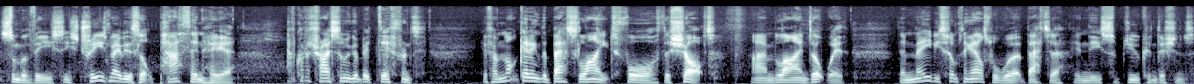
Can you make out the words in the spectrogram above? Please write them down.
some of these, these trees, maybe this little path in here. I've got to try something a bit different. If I'm not getting the best light for the shot I'm lined up with, then maybe something else will work better in these subdued conditions.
